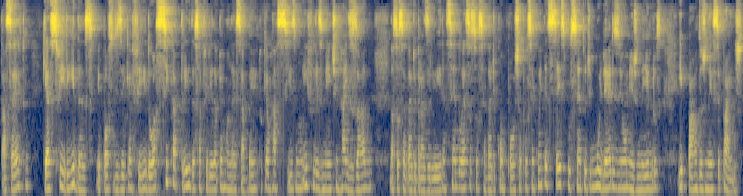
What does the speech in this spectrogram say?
tá certo? Que as feridas, eu posso dizer que a ferida ou a cicatriz dessa ferida permanece aberta, que é o racismo, infelizmente enraizado na sociedade brasileira, sendo essa sociedade composta por 56% de mulheres e homens negros e pardos nesse país.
